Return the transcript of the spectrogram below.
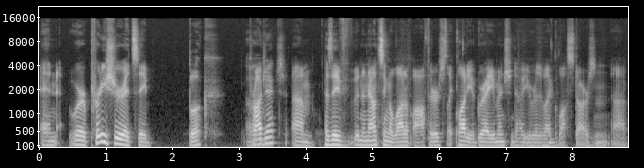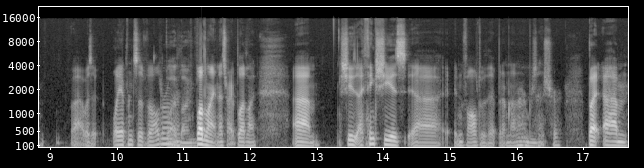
and we're pretty sure it's a book project because they've been announcing a lot of authors like Claudia Gray. You mentioned how you really like Lost Stars and uh, uh, was it Leia Prince of Alderaan? Bloodline. Bloodline. That's right, Bloodline. Um, she's I think she is uh, involved with it, but I'm not 100 percent sure. But um,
